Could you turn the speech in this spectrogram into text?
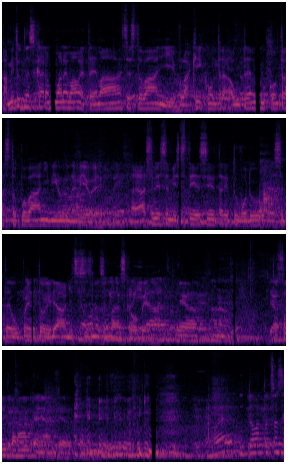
A my tu dneska, Romane, máme téma cestování vlaky kontra autem, kontra stopování, výhody, nevýhody. A já si nejsem jistý, jestli tady tu vodu, jestli to je úplně to ideální, co si jsme dneska objednat. Jo, ano. Aspoň panáka nějaké. Ale u toho to, co jsi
